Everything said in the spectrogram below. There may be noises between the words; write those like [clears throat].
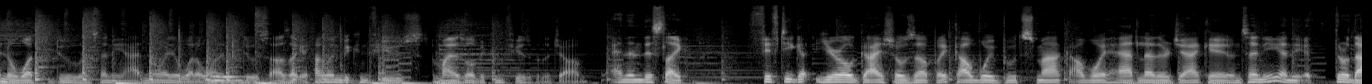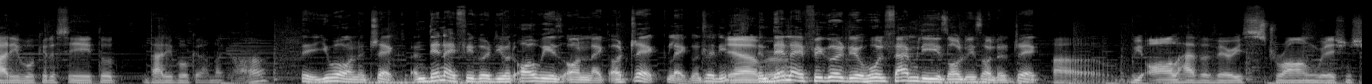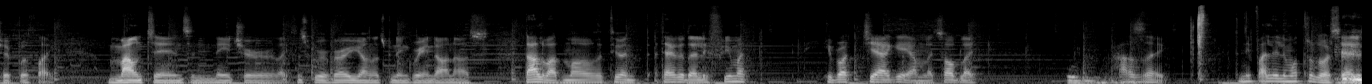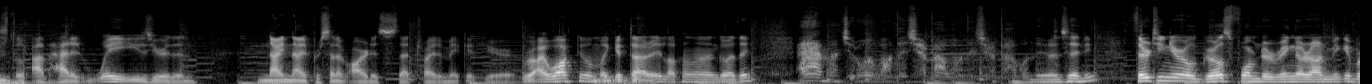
didn't know what to do and suddenly I had no idea what I wanted to do. So I was like, if I'm going to be confused, I might as well be confused with a job. And then this like 50 year old guy shows up, like cowboy boots, smack, cowboy hat, leather jacket, and Sunny. And he throw dari boke to see, throw book boke. I'm like, huh? You were on a trek. And then I figured you're always on like a trek, like Sunny. Yeah. And bro. then I figured your whole family is always on a trek. Uh, we all have a very strong relationship with like mountains and nature. Like since we were very young, it's been ingrained on us. Talbat marre too, and Tego Dali Freeman, he brought Chiage. I'm like, so like, I was like, I've had it way easier than 99% of artists that try to make it here. Bro, I walked to with my guitar, eh? and go there. I'm man, you know, want the chirpa, want the chirpa, want the unseni. 13 year old girls formed a ring around me. [laughs] And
